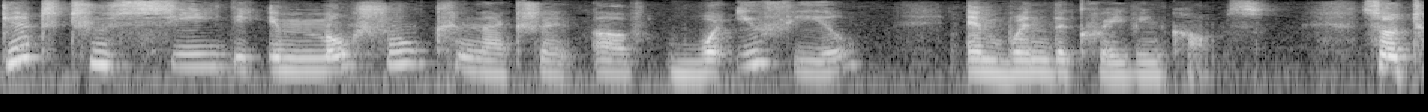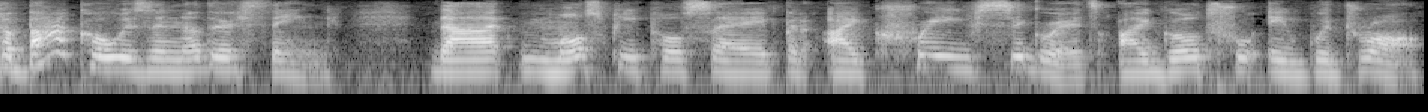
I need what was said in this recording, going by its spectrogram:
get to see the emotional connection of what you feel, and when the craving comes. So tobacco is another thing that most people say, but I crave cigarettes. I go through a withdrawal.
